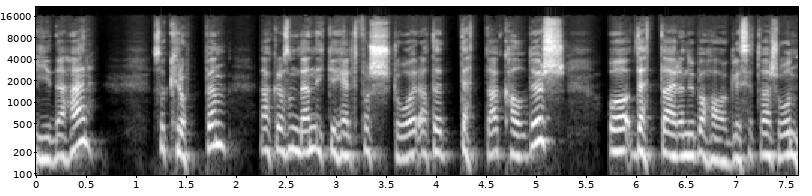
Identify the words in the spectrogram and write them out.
i det her. Så kroppen, det er akkurat som den ikke helt forstår at det, dette er kalddusj, og dette er en ubehagelig situasjon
